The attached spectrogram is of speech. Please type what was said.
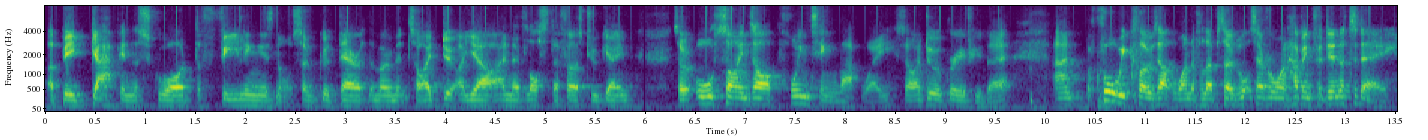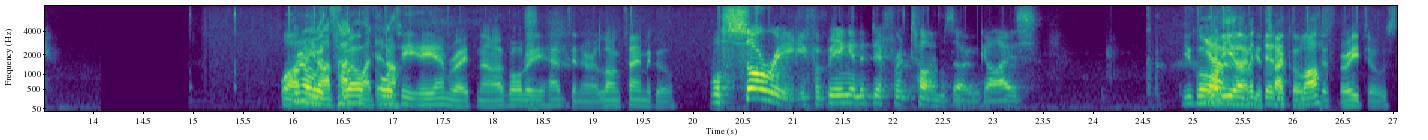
a big gap in the squad. The feeling is not so good there at the moment. So I do, yeah, and they've lost their first two games. So all signs are pointing that way. So I do agree with you there. And before we close out the wonderful episode, what's everyone having for dinner today? Well, I no, mean, it's I've had my dinner. 12:40 a.m. right now. I've already had dinner a long time ago. Well, sorry for being in a different time zone, guys. You go Yeah. on What and you have having your dinner, tacos Marv? and burritos.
